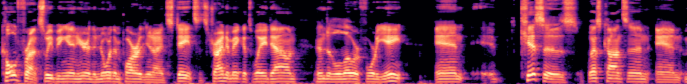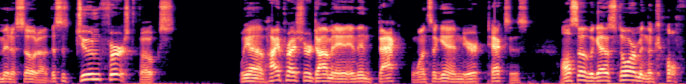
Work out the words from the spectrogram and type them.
cold front sweeping in here in the northern part of the United States. It's trying to make its way down into the lower 48 and it kisses Wisconsin and Minnesota. This is June 1st, folks. We have high pressure dominating and then back once again near Texas. Also, we got a storm in the Gulf.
